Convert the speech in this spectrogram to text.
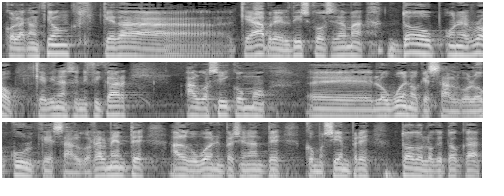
con la canción que da, que abre el disco, se llama Dope on a Rope, que viene a significar algo así como eh, lo bueno que es algo, lo cool que es algo. Realmente algo bueno, impresionante, como siempre, todo lo que toca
